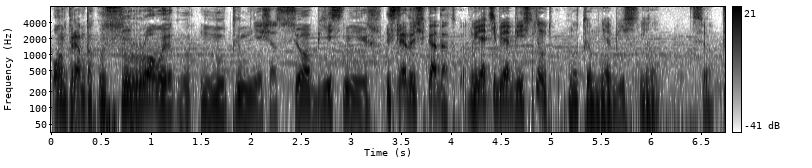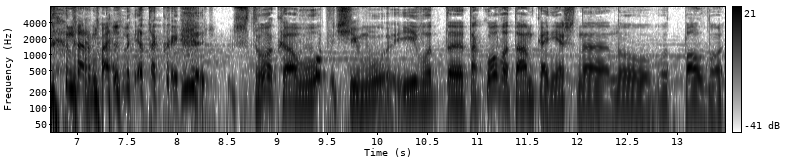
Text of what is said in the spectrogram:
он прям такой суровый, такой, ну ты мне сейчас все объяснишь. И следующий кадр такой, ну я тебе объяснил, ну ты мне объяснила. Все, нормально. Я такой, что, кого, почему? И вот э, такого там, конечно, ну, вот полно.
